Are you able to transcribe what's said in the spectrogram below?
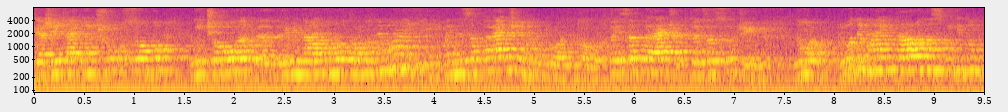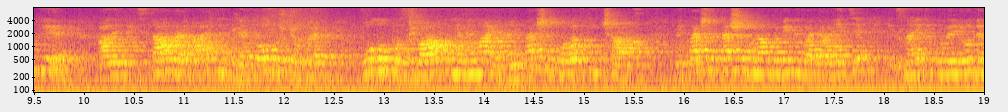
для життя іншу особу, нічого е, кримінального в тому немає. Ми не заперечуємо проти того. Хтось заперечує, хтось засуджує. Ну, Люди мають право на свої думки, але підстав реальних для того, щоб було позбавлення, немає. Найперше короткий час, найперше те, що вона в валяється. Знаєте, коли люди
